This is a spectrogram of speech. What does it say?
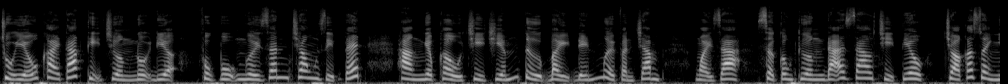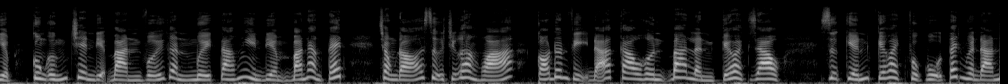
chủ yếu khai thác thị trường nội địa, phục vụ người dân trong dịp Tết, hàng nhập khẩu chỉ chiếm từ 7 đến 10%. Ngoài ra, Sở Công Thương đã giao chỉ tiêu cho các doanh nghiệp cung ứng trên địa bàn với gần 18.000 điểm bán hàng Tết, trong đó dự trữ hàng hóa có đơn vị đã cao hơn 3 lần kế hoạch giao dự kiến kế hoạch phục vụ Tết Nguyên đán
